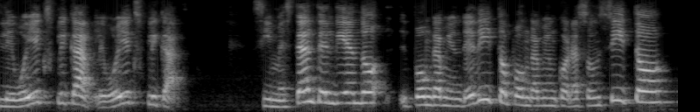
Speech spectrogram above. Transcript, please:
le voy a explicar, le voy a explicar. Si me está entendiendo, póngame un dedito, póngame un corazoncito,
